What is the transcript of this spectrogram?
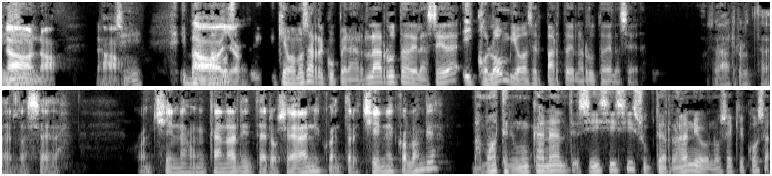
no, no, no. Y vamos, que vamos a recuperar la ruta de la seda y Colombia va a ser parte de la ruta de la seda. La ruta de la seda. Con China, un canal interoceánico entre China y Colombia. Vamos a tener un canal, de, sí, sí, sí, subterráneo, no sé qué cosa.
